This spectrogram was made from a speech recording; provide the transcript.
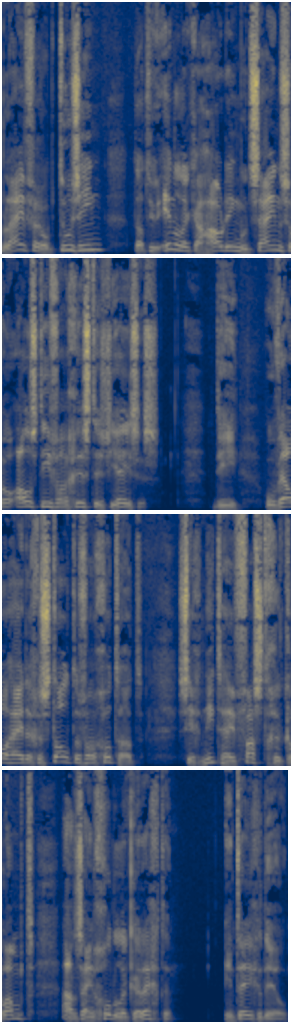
Blijf erop toezien dat uw innerlijke houding moet zijn zoals die van Christus Jezus, die, hoewel hij de gestalte van God had, zich niet heeft vastgeklampt aan zijn goddelijke rechten. Integendeel,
